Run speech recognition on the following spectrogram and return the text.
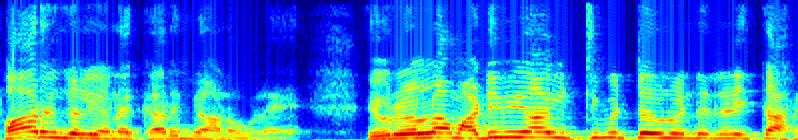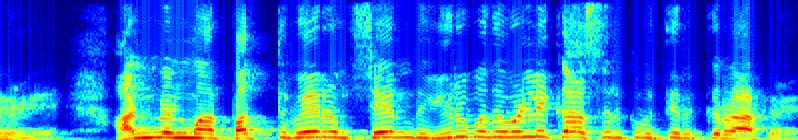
பாருங்கள் எனக்கு அருமையானவர்களே இவரெல்லாம் அடிமையாக விட்டுவிட்டோம் என்று நினைத்தார்கள். அண்ணன்மார் பத்து பேரும் சேர்ந்து இருபது வெள்ளிக்காசிற்கு வித்திருக்கிறார்கள்.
